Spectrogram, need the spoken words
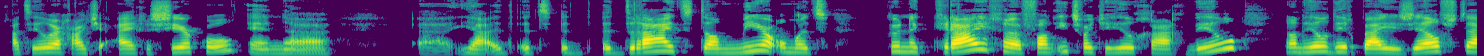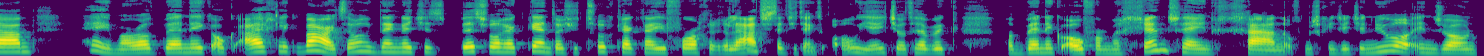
gaat heel erg uit je eigen cirkel. En uh, ja, het, het, het, het draait dan meer om het kunnen krijgen van iets wat je heel graag wil, dan heel dicht bij jezelf staan. Hé, hey, maar wat ben ik ook eigenlijk waard? Hè? Want ik denk dat je het best wel herkent als je terugkijkt naar je vorige relaties. Dat je denkt, oh jeetje, wat, heb ik, wat ben ik over mijn grens heen gegaan? Of misschien zit je nu al in zo'n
